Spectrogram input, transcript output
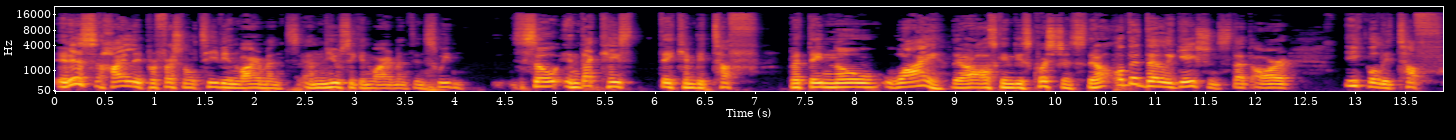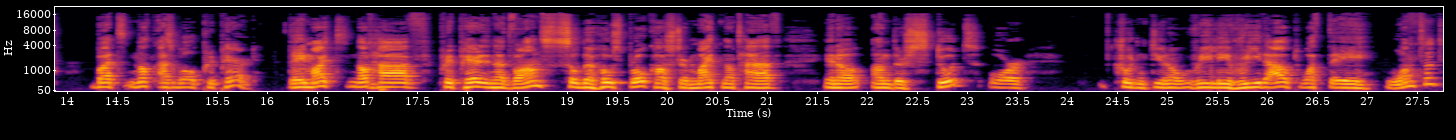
it is a highly professional TV environment and music environment in Sweden. So in that case, they can be tough, but they know why they are asking these questions. There are other delegations that are equally tough, but not as well prepared. They might not have prepared in advance. So the host broadcaster might not have, you know, understood or couldn't, you know, really read out what they wanted.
